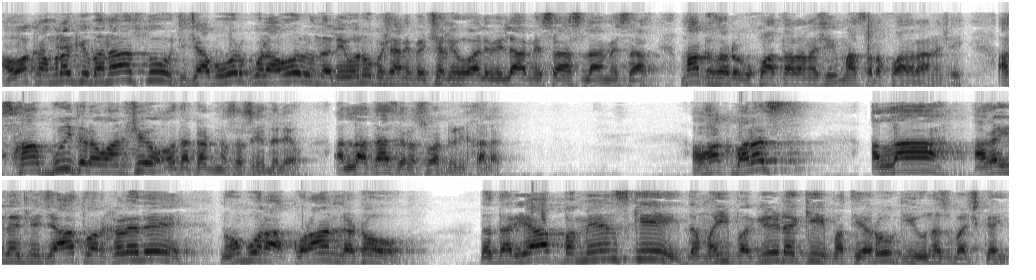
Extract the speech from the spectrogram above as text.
او کمره کې بناستو چې چا باور کولاول نو لیونو په شان به چغي والي ویلا مساس لا مساس ما که سره خو تر نه شي ما سره خو تر نه شي اصحاب بوی ته روان شو او د کټ نس سیدل الله دا سره رسوا کړی خلک او حق پرس الله هغه له نجات ورکړې دي نو ګورا قران لټو د دریاب په مینس کې د مې په ګډه کې په تیرو کې یونس بچ کړي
